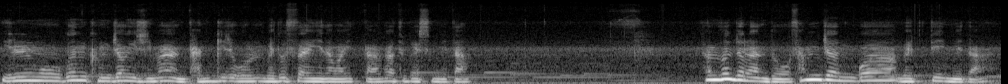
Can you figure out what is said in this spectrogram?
일목은 긍정이지만 단기적으로는 매도 사인이 나와 있다가 두겠습니다. 삼선 전환도 3전과 맥디입니다.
